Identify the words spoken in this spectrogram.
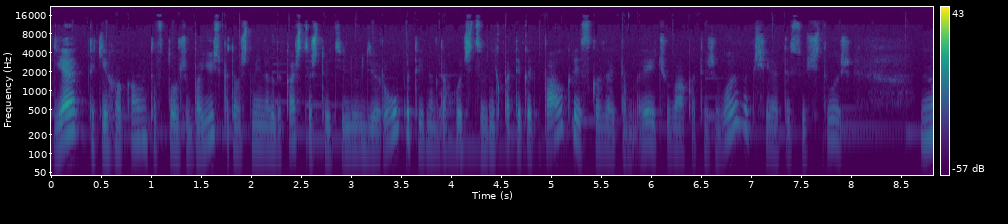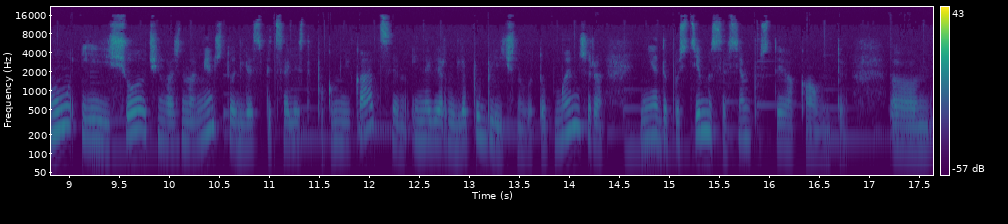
Я таких аккаунтов тоже боюсь, потому что мне иногда кажется, что эти люди роботы, иногда хочется в них потыкать палкой и сказать там, эй, чувак, а ты живой вообще, а ты существуешь? Ну и еще очень важный момент, что для специалиста по коммуникациям и, наверное, для публичного топ-менеджера недопустимы совсем пустые аккаунты. Эм,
